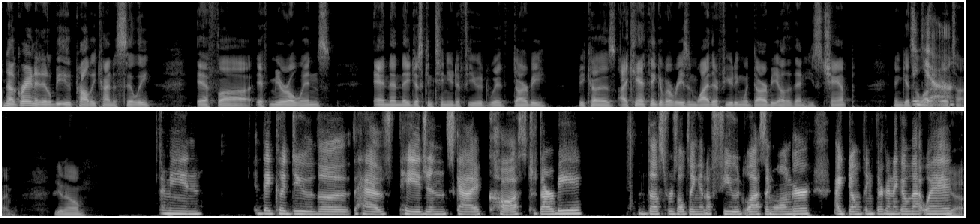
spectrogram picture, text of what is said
now granted, it'll be probably kind of silly if uh, if Miro wins and then they just continue to feud with Darby because I can't think of a reason why they're feuding with Darby other than he's champ and gets a lot Yeah. of airtime. You know, I mean, they could do the have Page and Sky cost Darby, thus resulting in a feud lasting longer. I don't think they're gonna go that way. yeah.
